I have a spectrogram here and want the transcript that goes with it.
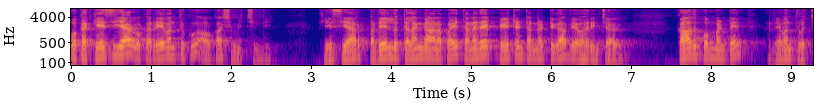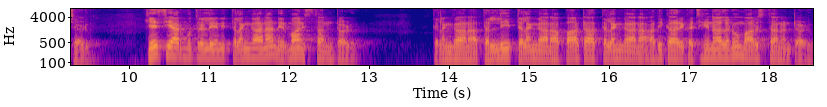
ఒక కేసీఆర్ ఒక రేవంత్కు అవకాశం ఇచ్చింది. కేసీఆర్ పదేళ్ళు తెలంగాణపై తనదే పేటెంట్ అన్నట్టుగా వ్యవహరించారు కాదు పొమ్మంటే రేవంత్ వచ్చాడు. కేసీఆర్ ముద్రలేని తెలంగాణ నిర్మాణిస్తానంటాడు. తెలంగాణ తల్లి తెలంగాణ పాట తెలంగాణ అధికారిక చిహ్నాలను మారుస్తానంటాడు.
